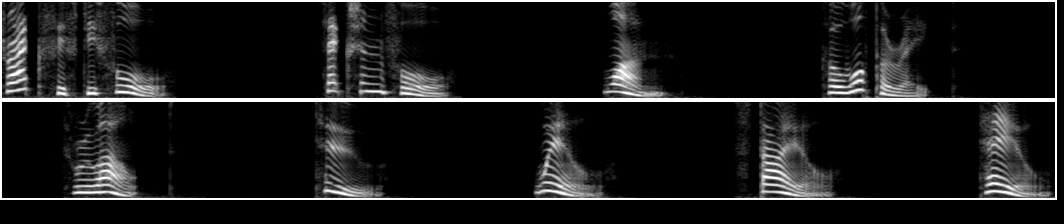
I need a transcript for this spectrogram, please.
Track 54. Section 4. 1. Cooperate. Throughout. 2. Will. Style. Tail.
